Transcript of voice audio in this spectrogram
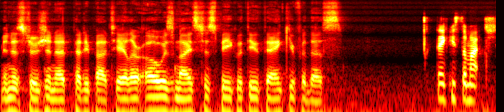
Minister Ginette Petitpas Taylor, always nice to speak with you. Thank you for this. Thank you so much.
